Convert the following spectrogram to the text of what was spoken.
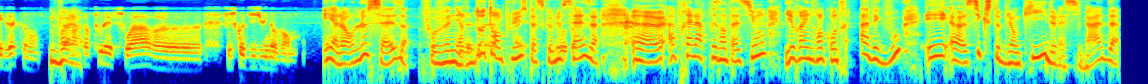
Exactement. Voilà. À 20h tous les soirs euh, jusqu'au 18 novembre. Et alors le 16, faut venir d'autant 16, plus ouais, parce que le d'autant 16, euh, après la représentation, il y aura une rencontre avec vous et euh, Sixte Bianchi de la CIMAD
